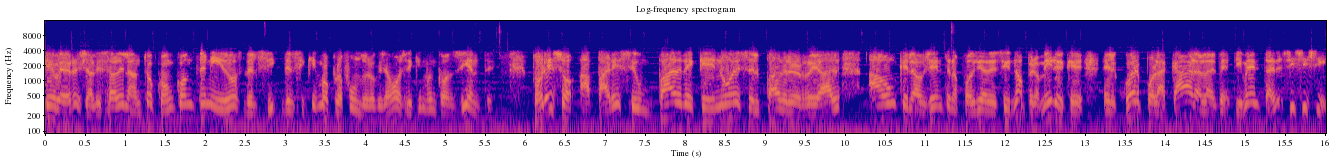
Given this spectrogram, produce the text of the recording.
que ver, ya les adelanto, con contenidos del, del psiquismo profundo, lo que llamamos psiquismo inconsciente. Por eso aparece un padre que no es el padre real, aunque la oyente nos podría decir, no, pero mire que el cuerpo, la cara, la vestimenta, sí, sí, sí.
